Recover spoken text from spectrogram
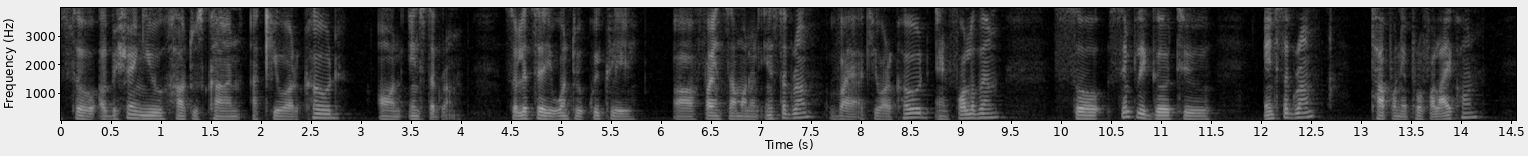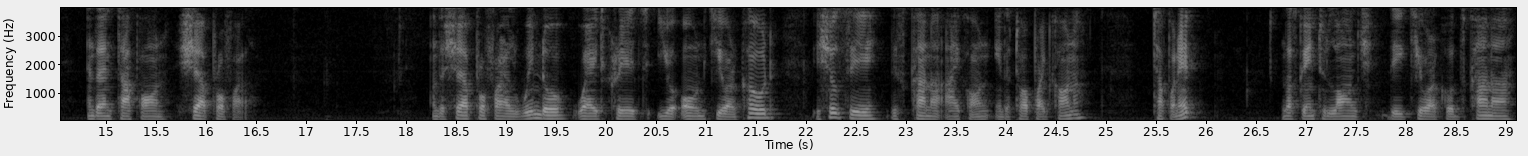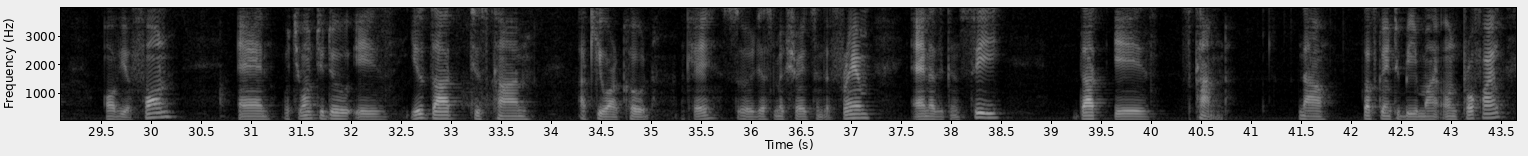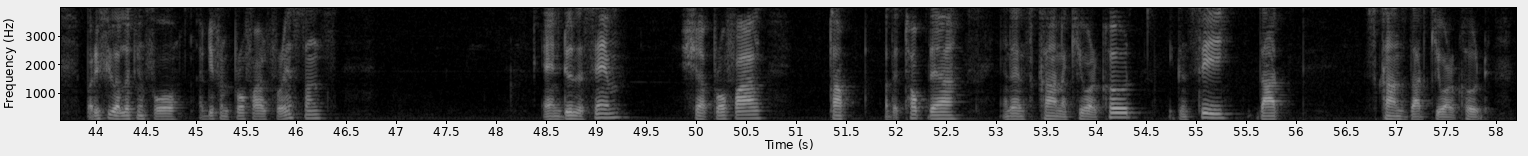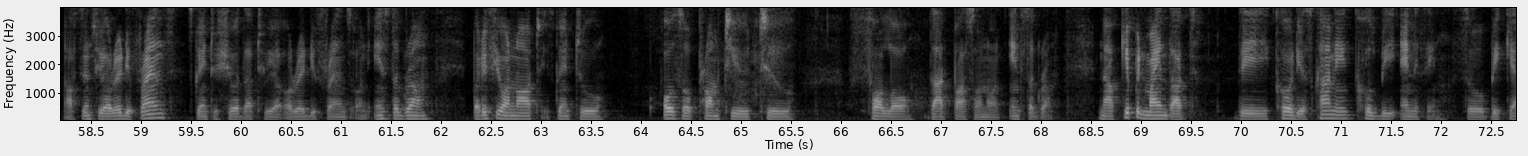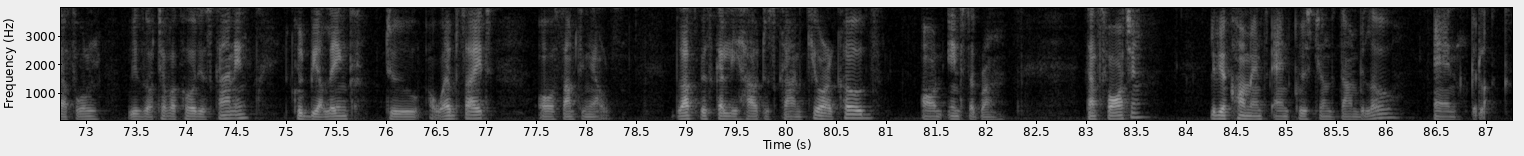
So I'll be showing you how to scan a QR code on Instagram. So let's say you want to quickly uh, find someone on Instagram via a QR code and follow them. So simply go to Instagram, tap on your profile icon, and then tap on share profile. On the share profile window where it creates your own QR code, you should see the scanner icon in the top right corner. Tap on it. That's going to launch the QR code scanner of your phone. And what you want to do is use that to scan a QR code okay? So just make sure it's in the frame. And as you can see that is scanned. Now that's going to be my own profile. But if you are looking for a different profile for instance and do the same share profile tap at the top there and then scan a QR code you can see that scans that QR code now, since we are already friends, it's going to show that we are already friends on Instagram. But if you are not, it's going to also prompt you to follow that person on Instagram. Now, keep in mind that the code you're scanning could be anything. So be careful with whatever code you're scanning. It could be a link to a website or something else. But that's basically how to scan QR codes on Instagram. Thanks for watching. Leave your comments and questions down below and good luck.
